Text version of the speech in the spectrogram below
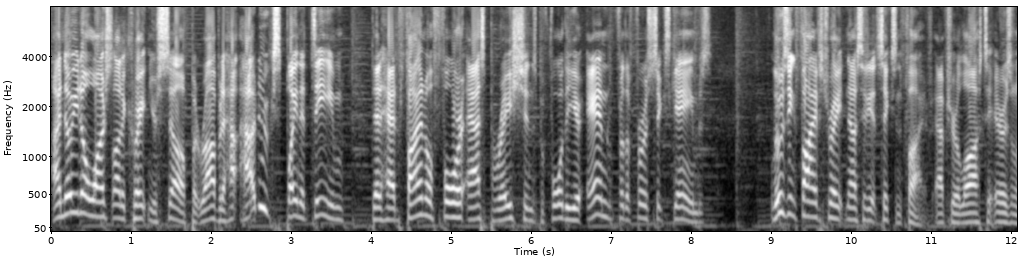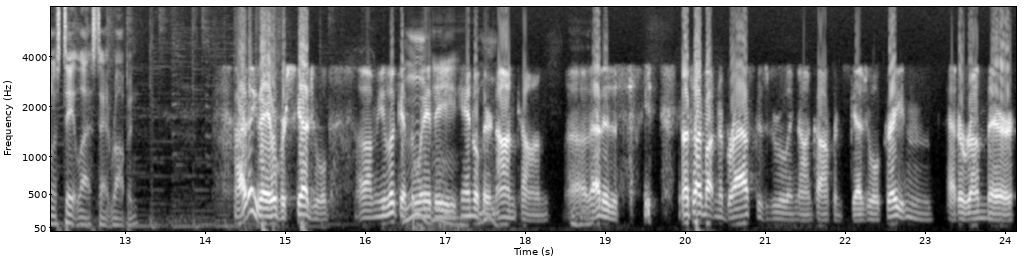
I know you don't watch a lot of Creighton yourself, but Robin, how, how do you explain a team that had Final Four aspirations before the year and for the first six games, losing five straight, now sitting at six and five after a loss to Arizona State last night? Robin. I think they overscheduled. Um, you look at the way they handled their non-con. Uh, that is, you know, talk about Nebraska's grueling non-conference schedule. Creighton had a run there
